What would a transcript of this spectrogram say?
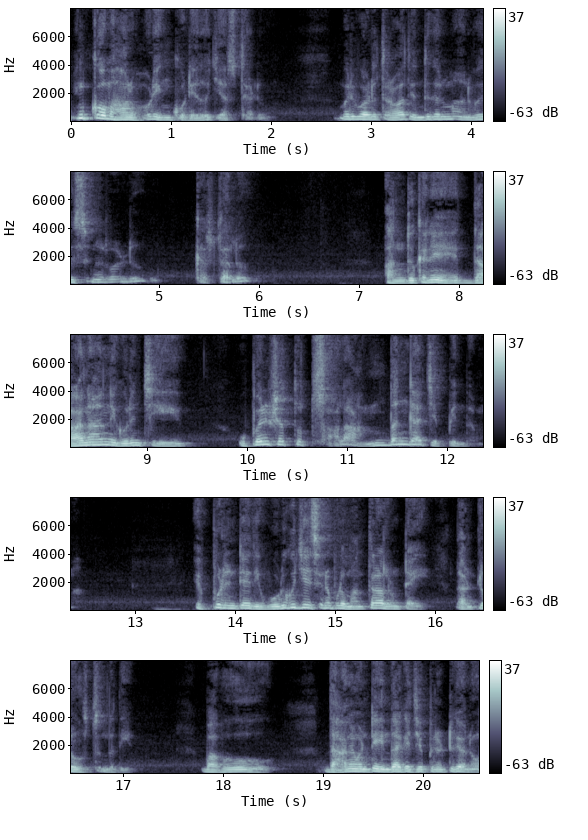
ఇంకో మహానుభావుడు ఇంకోటి ఏదో చేస్తాడు. మరి వాళ్ళు తర్వాత ఎందుకనమా అనుభవిస్తున్నారు వాళ్ళు? కష్టాలు? అందుకనే దానాన్ని గురించి ఉపనిషత్తు చాలా అందంగా చెప్పిందమ్మా. ఎప్పుడంటే అది ఒడుగు చేసినప్పుడు మంత్రాలు ఉంటాయి దాంట్లో వస్తుంది అది బాబు దానం అంటే ఇందాక చెప్పినట్టుగాను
